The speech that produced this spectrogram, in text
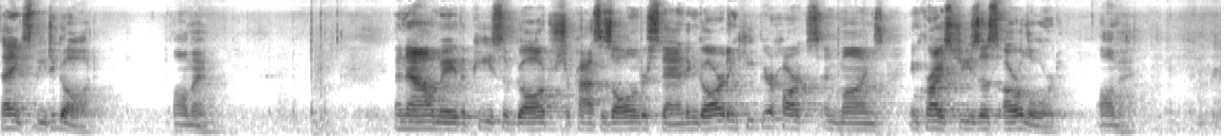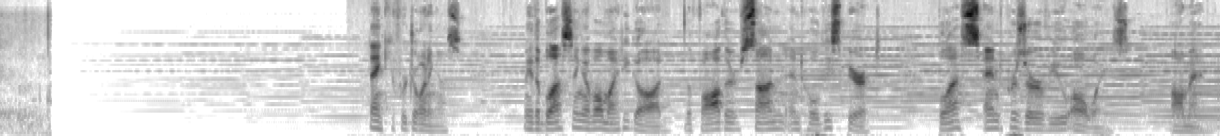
Thanks be to God. Amen. And now may the peace of God, which surpasses all understanding, guard and keep your hearts and minds in Christ Jesus our Lord. Amen. Thank you for joining us. May the blessing of Almighty God, the Father, Son, and Holy Spirit, bless and preserve you always. Amen.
